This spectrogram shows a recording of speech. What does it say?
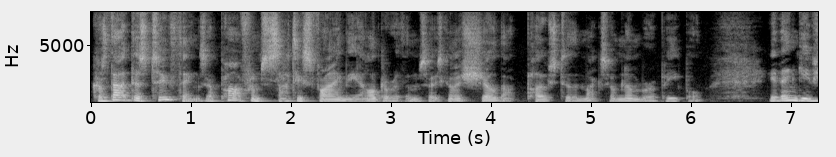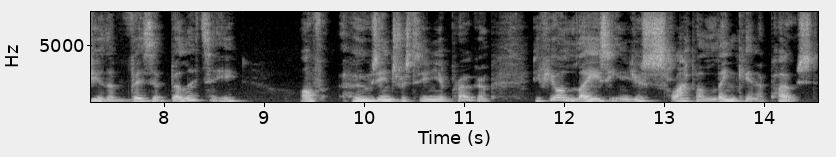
Because that does two things. Apart from satisfying the algorithm, so it's going to show that post to the maximum number of people, it then gives you the visibility of who's interested in your program. If you're lazy and you just slap a link in a post,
